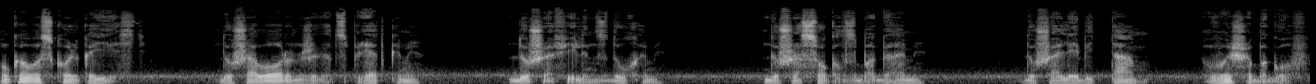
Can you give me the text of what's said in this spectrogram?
У кого сколько есть. Душа ворон живет с предками, душа филин с духами, душа сокол с богами, душа лебедь там, выше богов,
